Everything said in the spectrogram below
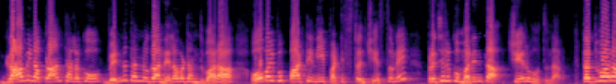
గ్రామీణ ప్రాంతాలకు వెన్నుతన్నుగా నిలవడం ద్వారా ఓవైపు పార్టీని పటిష్టం చేస్తూనే ప్రజలకు మరింత చేరువవుతున్నారు. తద్వారా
